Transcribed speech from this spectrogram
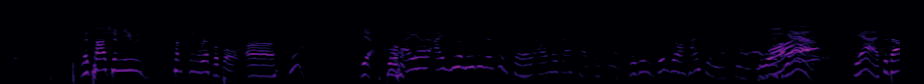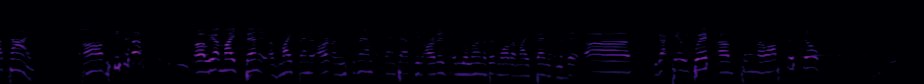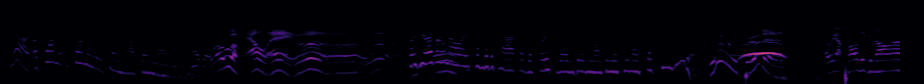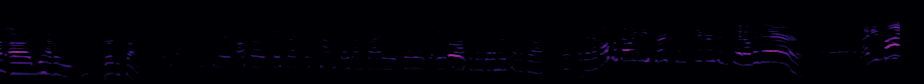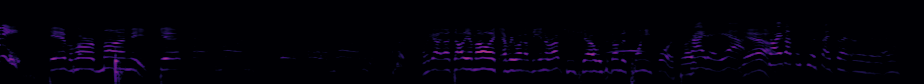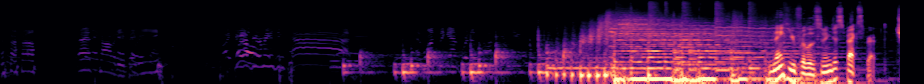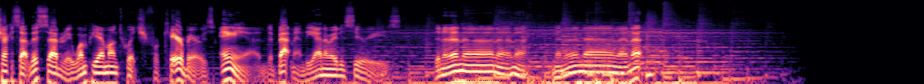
Natasha Muse, something riffable. Uh, Yeah. yeah, cool. No, I uh, I do a movie riffing show at Alamo Drafthouse once a month. We're doing Good Will Hunting next month. Because, What? Yeah, yeah, it's about time. Um, yeah. Uh, we got Mike Bennett of Mike Bennett Art on Instagram, a fantastic artist, and you'll learn a bit more about Mike Bennett in a bit. Uh, we got Kaylee Quick of Killing My Lobster still. Yeah, a former, formerly of Killing My Lobster. I'm in LA now. Okay, well, ooh, of L.A. Ooh, ooh. But if you're ever in LA, come to the pack on the first Wednesday of the month, and you'll see my sketch team Brutus. Ooh, Brutus. Oh, we got Paul Vigunalan. Uh, you have a u- Dirty Science YouTube. Also, facial recognition comedy shows on Friday. Go to the 8 o'clock and then go to her 10 o'clock. Uh, And then I'm also selling these shirts and stickers and shit over there. I need money. Give her money. Give her money. Give her money. All right. And we got uh, Dahlia Malik, everyone of the Interruption Show, which is on the 24th, right? Friday, yeah. Yeah. Sorry about the suicide threat earlier. I won't do it. That's gonna- comedy, baby. All right, give it up for your amazing cast. Thank you for listening to Spec Script. Check us out this Saturday, 1 p.m. on Twitch for Care Bears and Batman the Animated Series. Da-na-na-na-na-na. Na-na-na-na-na-na.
